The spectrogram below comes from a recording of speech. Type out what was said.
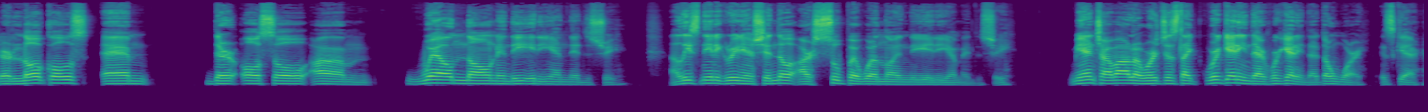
They're locals and they're also um, well known in the EDM industry. At least Nitty Gritty and Shindo are super well known in the EDM industry. Me and Chavallo, we're just like, we're getting there. We're getting there. Don't worry. It's there.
